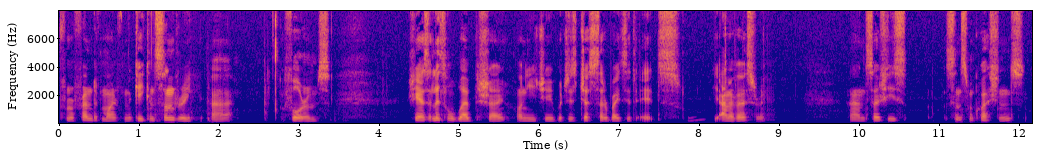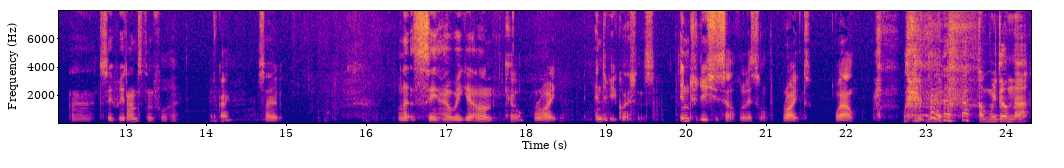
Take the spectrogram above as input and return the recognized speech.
from a friend of mine from the Geek and Sundry uh, forums. She has a little web show on YouTube which has just celebrated its anniversary. And so she's sent some questions uh, to see if we'd answer them for her. Okay. So let's see how we get on. Cool. Right, interview questions. Introduce yourself a little. Right, well, Haven't we done that?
